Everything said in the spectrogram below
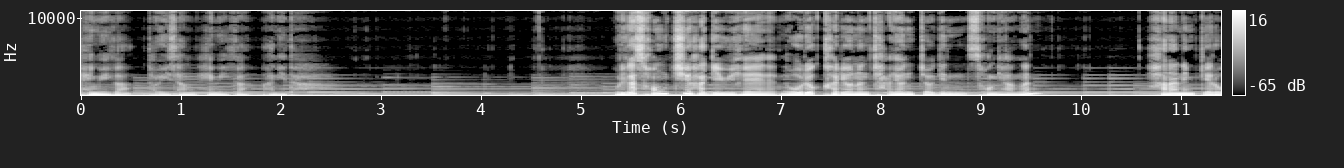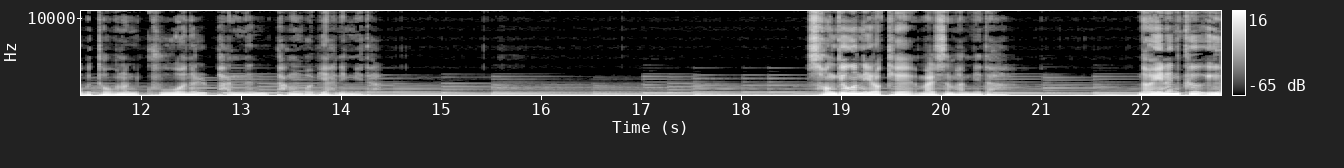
행위가 더 이상 행위가 아니다. 우리가 성취하기 위해 노력하려는 자연적인 성향은 하나님께로부터 오는 구원을 받는 방법이 아닙니다. 성경은 이렇게 말씀합니다. 너희는 그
